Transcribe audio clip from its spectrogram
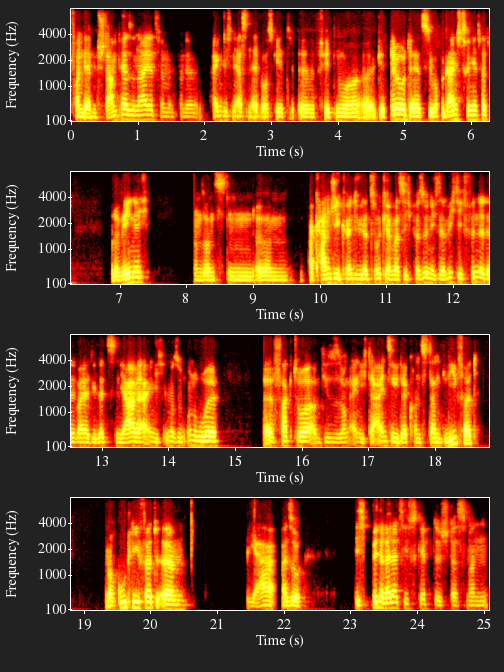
von dem Stammpersonal jetzt, wenn man von der eigentlichen ersten Elf ausgeht, äh, fehlt nur äh, Guerrero, der jetzt die Woche gar nicht trainiert hat oder wenig. Ansonsten ähm, Akanji könnte wieder zurückkehren, was ich persönlich sehr wichtig finde. Der war ja die letzten Jahre eigentlich immer so ein Unruhefaktor und diese Saison eigentlich der einzige, der konstant liefert und auch gut liefert. Ähm, ja, also ich bin relativ skeptisch, dass man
